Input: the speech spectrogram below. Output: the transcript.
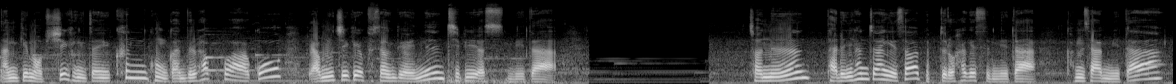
남김없이 굉장히 큰 공간들 확보하고 야무지게 구성되어 있는 집이었습니다. 저는 다른 현장에서 뵙도록 하겠습니다. 감사합니다.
